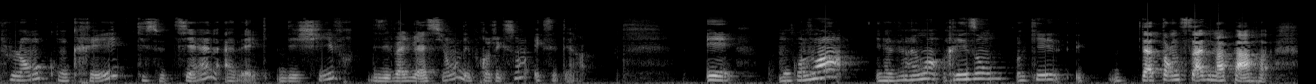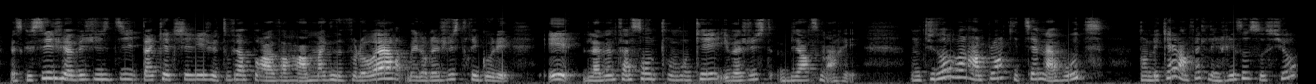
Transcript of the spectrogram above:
plan concret qui se tienne avec des chiffres, des évaluations, des projections, etc. Et mon conjoint, il avait vraiment raison, ok, d'attendre ça de ma part. Parce que si je lui avais juste dit, t'inquiète chérie, je vais tout faire pour avoir un max de followers, mais il aurait juste rigolé. Et de la même façon, ton banquier, il va juste bien se marrer. Donc tu dois avoir un plan qui tienne la route, dans lequel en fait les réseaux sociaux,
